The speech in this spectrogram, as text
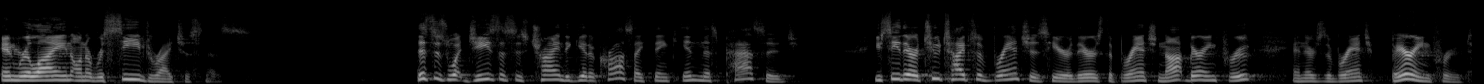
and relying on a received righteousness. This is what Jesus is trying to get across, I think, in this passage. You see, there are two types of branches here there's the branch not bearing fruit, and there's the branch bearing fruit.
